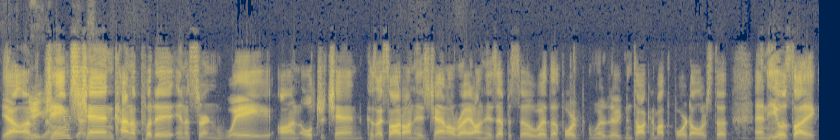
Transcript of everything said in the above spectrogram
Yeah, um, There you go. James You Chen kind of put it in a certain way on Ultra Chen because I saw it on his channel, right on his episode where the four where they've been talking about the four dollar stuff, and Mm-hmm. he was like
